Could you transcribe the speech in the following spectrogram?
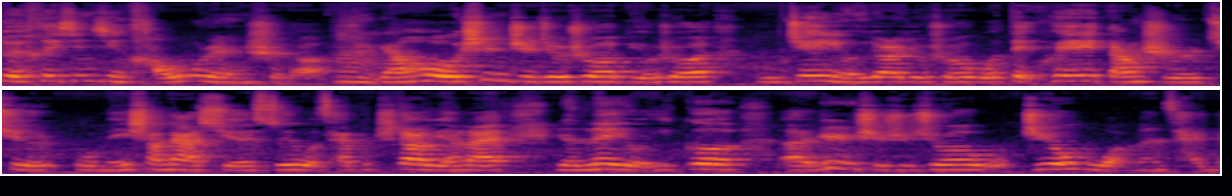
对黑猩猩毫无认识的，嗯。然后甚至就是说，比如说你 Jane 有一段就是说我得亏当时去的我没上大学，所以我才不知道原来人类有一个呃认识是说只有我们才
